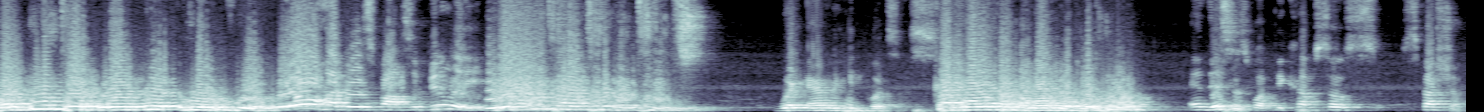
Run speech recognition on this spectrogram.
waduto wan ruoth kwe. we all have a responsibility Waduto watimo tich wherever He puts us. Kamoro ka kamoro moketwa. And this is what becomes so special.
